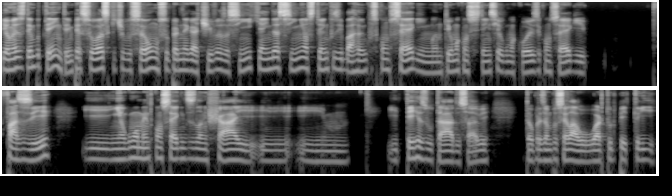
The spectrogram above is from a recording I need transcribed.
E ao mesmo tempo tem, tem pessoas que tipo são super negativas assim e que ainda assim aos trancos e barrancos conseguem manter uma consistência em alguma coisa, consegue fazer e em algum momento conseguem deslanchar e, e, e, e ter resultado, sabe? Então, por exemplo, sei lá, o Arthur Petri,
